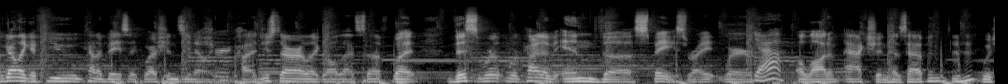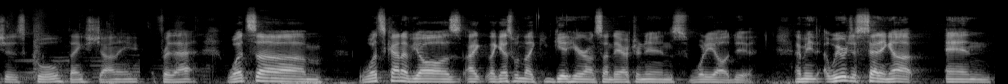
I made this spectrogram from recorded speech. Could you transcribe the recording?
I've got like a few kind of basic questions, you know, like Sure. how did you start, like all that stuff. But this, we're, we're kind of in the space, right? Where Yeah. a lot of action has happened, which is cool. Thanks, Johnny, for that. What's um, what's kind of y'all's? I, I guess when like you get here on Sunday afternoons, what do y'all do? I mean, we were just setting up. And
